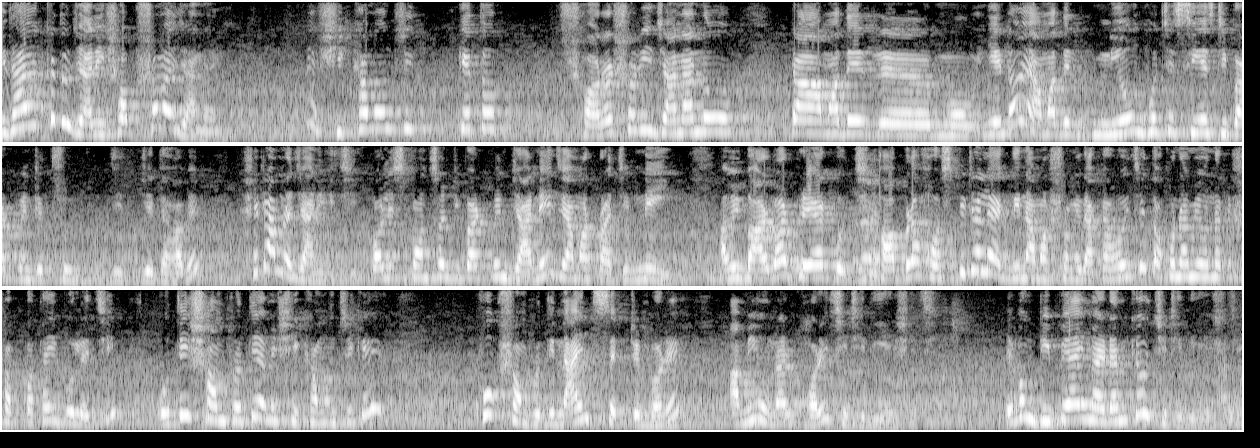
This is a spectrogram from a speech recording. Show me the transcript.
বিধায়ককে তো জানি সবসময় জানাই। হ্যাঁ, শিক্ষামন্ত্রীকে তো সরাসরি জানানোটা আমাদের ইয়ে নয়, আমাদের নিয়ম হচ্ছে সিএস ডিপার্টমেন্টের থ্রু যেতে হবে। সেটা আমরা জানিয়েছি। কলেজ স্পন্সর ডিপার্টমেন্ট জানে যে আমার প্রাচীর নেই। আমি বারবার প্রেয়ার করছি। হাবড়া হসপিটালে একদিন আমার সঙ্গে দেখা হয়েছে। তখন আমি ওনাকে সব কথাই বলেছি। অতি সম্প্রতি আমি শিক্ষামন্ত্রীকে খুব সম্প্রতি নাইন্থ সেপ্টেম্বরে আমি ওনার ঘরে চিঠি দিয়ে এসেছি এবং ডিপিআই ম্যাডামকেও চিঠি দিয়ে এসেছি।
